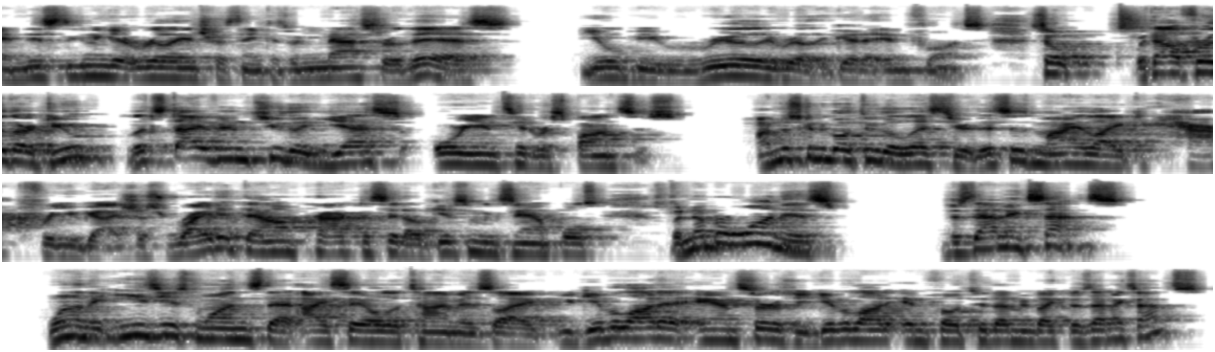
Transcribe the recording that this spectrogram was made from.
And this is going to get really interesting because when you master this, you'll be really, really good at influence. So without further ado, let's dive into the yes oriented responses. I'm just going to go through the list here. This is my like hack for you guys. Just write it down, practice it. I'll give some examples. But number one is, does that make sense? One of the easiest ones that I say all the time is like, you give a lot of answers, you give a lot of info to them, and like, does that make sense?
